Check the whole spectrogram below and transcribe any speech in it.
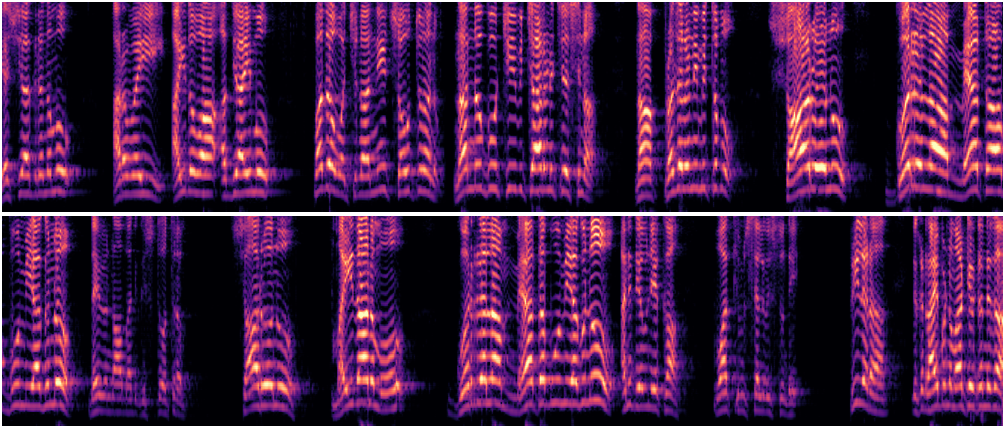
యశ్యా గ్రంథము అరవై ఐదవ అధ్యాయము పదో వచనాన్ని చదువుతున్నాను. నన్ను గూర్చి విచారణ చేసిన నా ప్రజల నిమిత్తము షారోను గొర్రెల మేత భూమి అగును. దైవనామానికి స్తోత్రం. షారోను మైదానము గొర్రెల మేత భూమి అగును అని దేవుని యొక్క వాక్యం సెలవిస్తుంది. ప్రియులరా ఇక్కడ రాయబడిన మాట ఏమిటనగా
